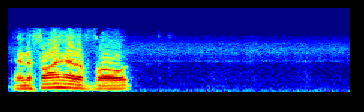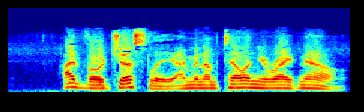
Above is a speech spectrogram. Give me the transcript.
And if I had a vote, I'd vote justly. I mean, I'm telling you right now.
